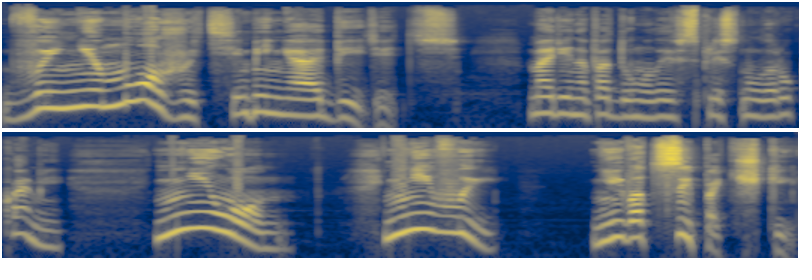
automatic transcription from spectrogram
Вы не можете меня обидеть. Марина подумала и всплеснула руками. Ни он, ни вы, ни его цыпочки.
